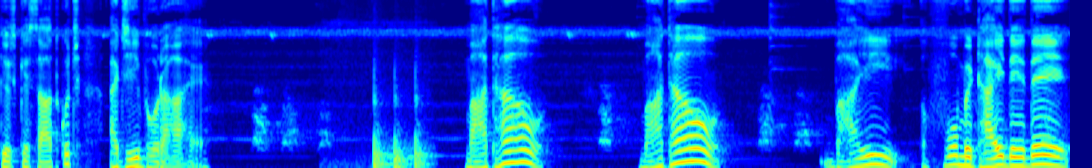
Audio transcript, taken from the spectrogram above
कि उसके साथ कुछ अजीब हो रहा है। माधव माधव, भाई, वो मिठाई दे दे।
